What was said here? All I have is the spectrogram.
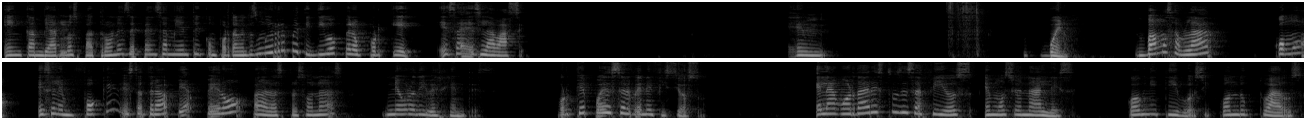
en cambiar los patrones de pensamiento y comportamiento. Es muy repetitivo, pero porque esa es la base. Em, bueno, vamos a hablar cómo es el enfoque de esta terapia, pero para las personas neurodivergentes. ¿Por qué puede ser beneficioso? El abordar estos desafíos emocionales cognitivos y conductuados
